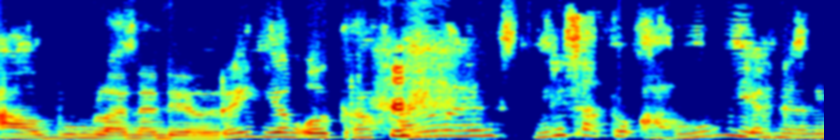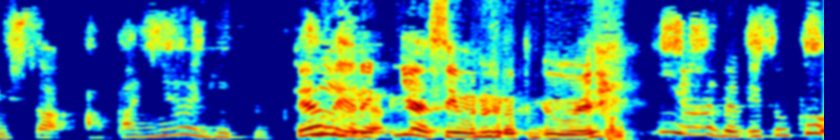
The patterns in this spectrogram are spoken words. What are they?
album Lana Del Rey yang Ultra Violence jadi satu album dianalisa apanya gitu Ya kayak, liriknya sih menurut gue. Iya, dan itu tuh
